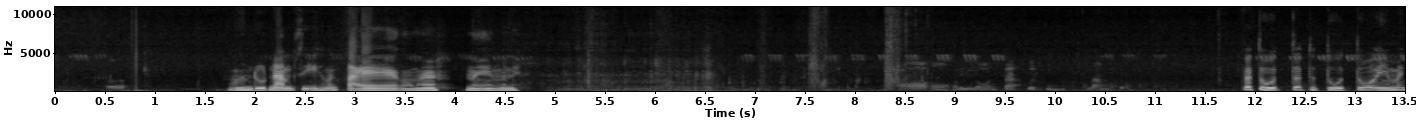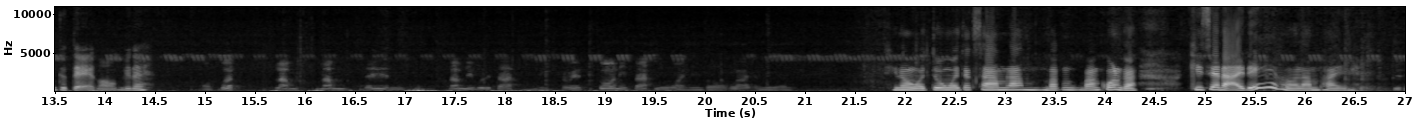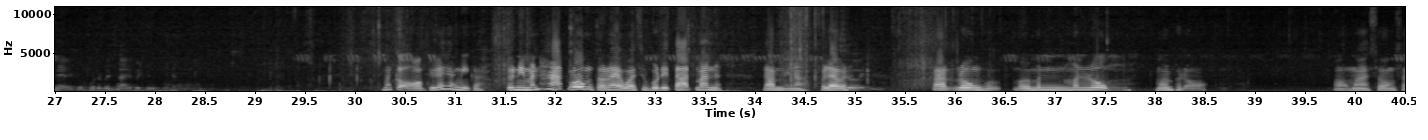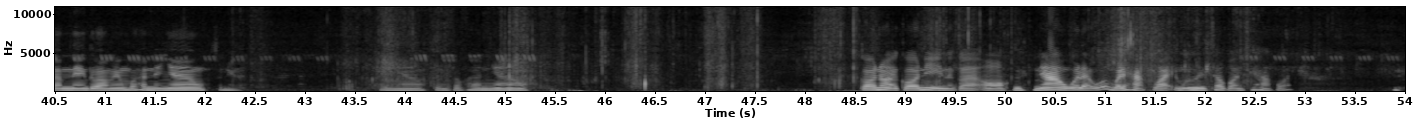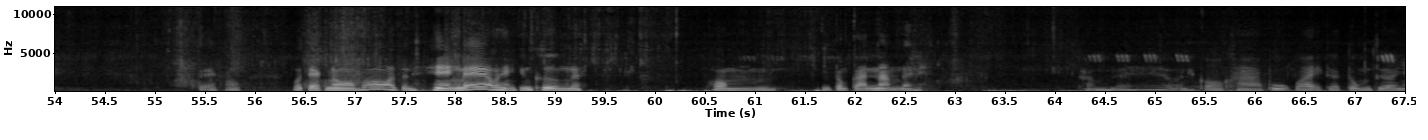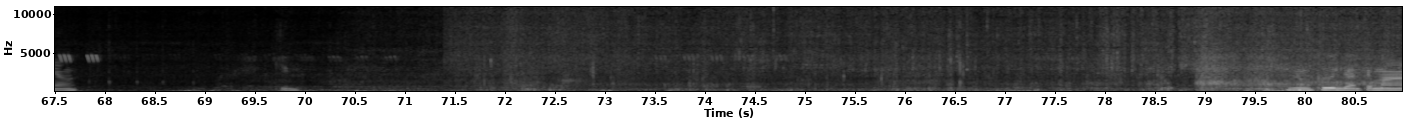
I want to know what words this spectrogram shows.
มือดูดน้ำสีมันแตกออกมาแหนงมันนี่อ๋อออกรีรอนตักเบิดตูล่ำ ตัวตูดตัวตูดตูดตัวนี้มันก็แตกออกอยู่ได้ออกเบิดล่ำล่ำได้ล่ำในบริษัทนี่ทำไมก้อนนี่ตัดนี่ห่วยนี่ดอกร้ายทางนี้ที่น้องว่าจงไว้จักสามลำบางบางคนก็คิดเสียดายเด้หอลำไผ่คือแท้กับพุทธไปใช้ประโยชน์ทั้งหมดมันก็ออกอยู่ได้ทางนี้ก็ตัวนี้มันหักลงตอนแรกว่าสิบริตัดมันน่ะลำนี่นะไปแล้วเลยตัดลงเออมันมันล่มมันผลออก ออกมาสองสามแนงตัวแมงบ่ทันได้ยาตัวนี้นะให้ยาวเป็นกับพันยาก็หน่อยก็นี่นะก็ออกยาวไว้แหละว่าบริหักไว้มือเช้าก่อนสิหักไว้แตกออกบ่แตกหนอบ่ตัวนี้แห้งแล้วแห้งจึงเคืองเลยพร้อมต้องการน้ำอะไรนี่ทำแล้ว อันนี้ก็ขาปลูกไว้เถื่อตุ่มเถื่อยัง กินยังคืนอยากจะมา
